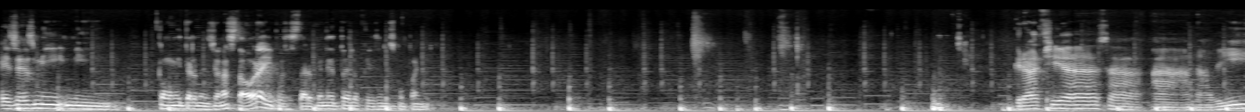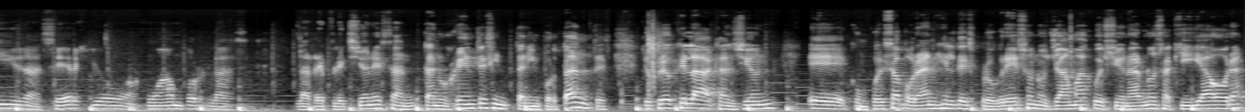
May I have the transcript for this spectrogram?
esa es mi, mi, como mi intervención hasta ahora y pues estaré pendiente de lo que dicen los compañeros. Gracias a, David, a Sergio, a Juan por las, las reflexiones tan, tan urgentes y tan importantes. Yo creo que la canción eh, compuesta por Ángel Desprogreso nos llama a cuestionarnos aquí y ahora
